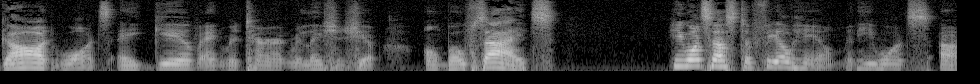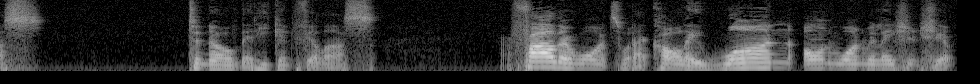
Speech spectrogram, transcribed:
God wants a give and return relationship on both sides. He wants us to feel Him, and He wants us to know that He can fill us. Our Father wants what I call a one on one relationship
